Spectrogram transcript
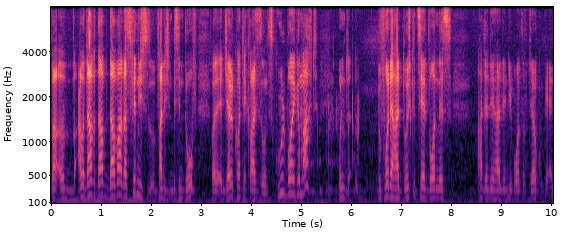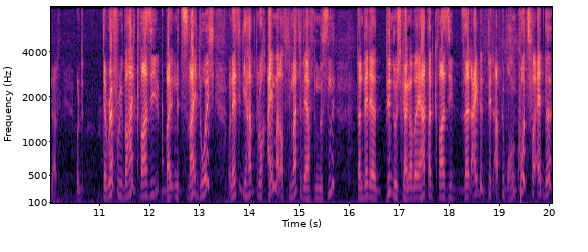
War, äh, aber da, da, da war das, finde ich, fand ich ein bisschen doof, weil Jericho hat ja quasi so einen Schoolboy gemacht und bevor der halt durchgezählt worden ist, hat er den halt in die Walls of Jericho geändert. Und der Referee war halt quasi bei, mit zwei durch und hätte die Hand nur noch einmal auf die Matte werfen müssen, dann wäre der Pin durchgegangen, aber er hat dann quasi seinen eigenen Pin abgebrochen, kurz vor Ende,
